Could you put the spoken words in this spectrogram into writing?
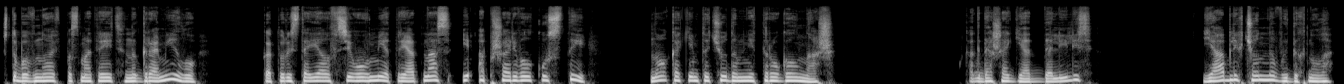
чтобы вновь посмотреть на громилу, который стоял всего в метре от нас и обшаривал кусты, но каким-то чудом не трогал наш. Когда шаги отдалились, я облегченно выдохнула.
